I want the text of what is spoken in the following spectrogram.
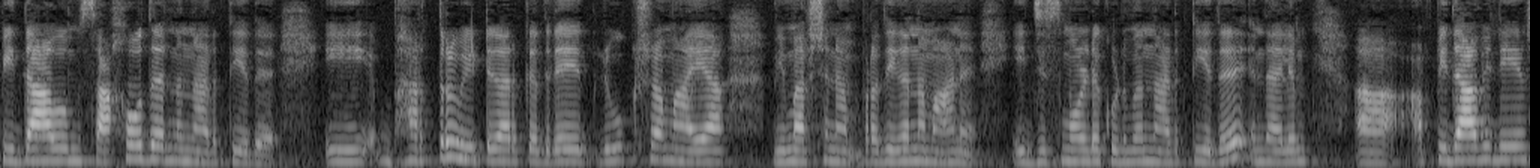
പിതാവും സഹോദരനും നടത്തിയത്. ഈ ഭർത്തൃ വീട്ടുകാർക്കെതിരെ രൂക്ഷമായ വിമർശനം പ്രതികരണമാണ് ഈ ജിസ്മോളുടെ കുടുംബം നടത്തിയത്. എന്തായാലും പിതാവിന്റെയും പിതാവിന്റെയും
